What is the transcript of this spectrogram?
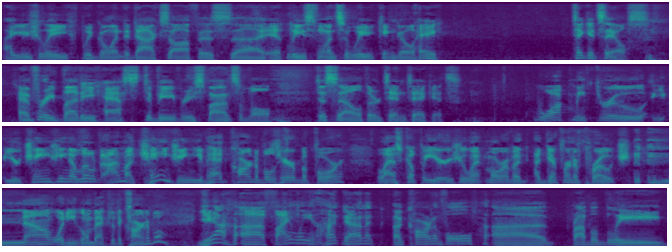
I usually would go into Doc's office uh, at least once a week and go, "Hey, ticket sales." Everybody has to be responsible to sell their 10 tickets. Walk me through. You're changing a little bit. I'm not changing. You've had carnivals here before. Last couple of years, you went more of a, a different approach. now, what are you going back to the carnival? Yeah, uh, finally hunt down a, a carnival uh, probably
